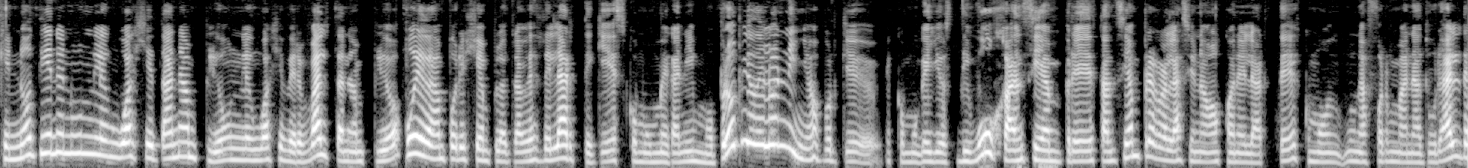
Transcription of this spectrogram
que no tienen un lenguaje tan amplio, un lenguaje verbal tan amplio, puedan, por ejemplo, a través del arte, que es como un mecanismo propio de los niños, porque es como que ellos dibujan siempre, están siempre relacionados con el arte, es como una forma natural de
